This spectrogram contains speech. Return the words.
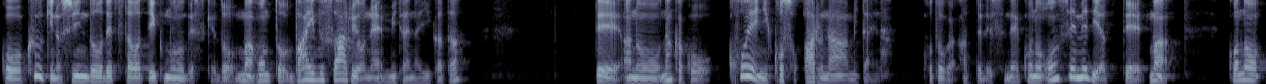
こう空気の振動で伝わっていくものですけど、まあ本当バイブスあるよねみたいな言い方。で、あの、なんかこう声にこそあるなみたいな。ことがあってですね、この音声メディアって、まあこの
